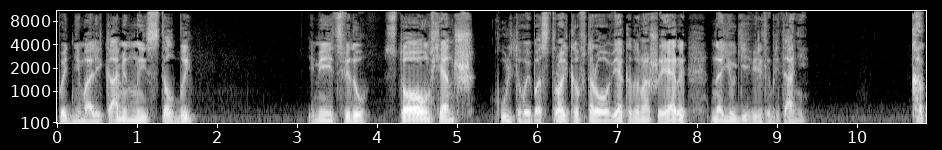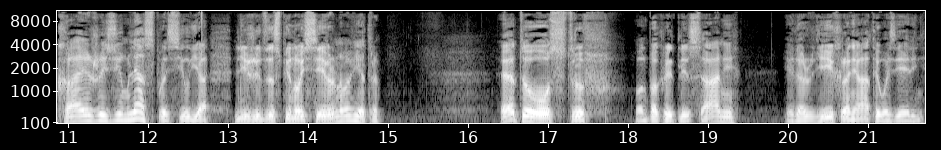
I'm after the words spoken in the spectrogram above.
поднимали каменные столбы. Имеется в виду Стоунхендж, культовая постройка второго века до нашей эры на юге Великобритании. «Какая же земля?» — спросил я, — лежит за спиной северного ветра. «Это остров, он покрыт лесами, и дожди хранят его зелень»,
